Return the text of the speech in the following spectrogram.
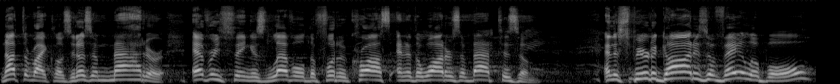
not the right clothes. It doesn't matter. Everything is leveled the foot of the cross and at the waters of baptism. And the Spirit of God is available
